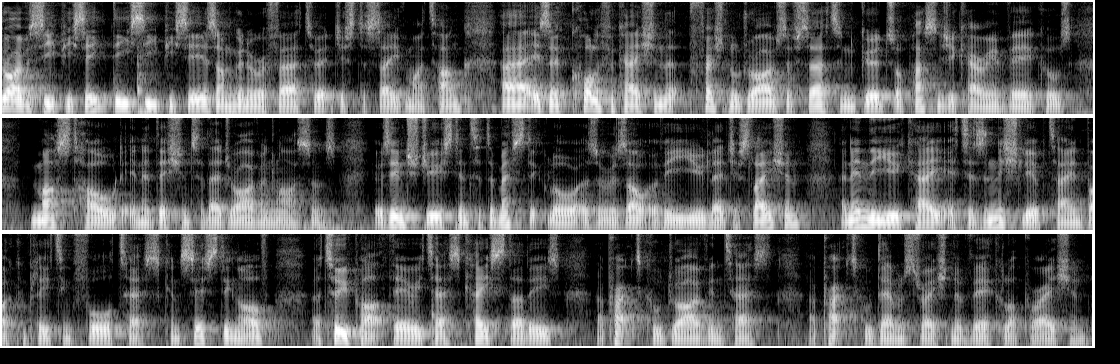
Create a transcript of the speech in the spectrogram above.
driver CPC, DCPC, as I'm going to refer to it, just to save my tongue, uh, is a qualification that professional drivers of certain goods or passenger carrying vehicles must hold in addition to their driving licence. It was introduced into domestic law as a result of EU legislation, and in the UK, it is initially obtained by completing four tests consisting of a two-part theory test, case studies, a practical driving test, a practical demonstration of vehicle operation.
